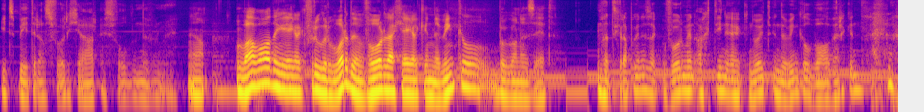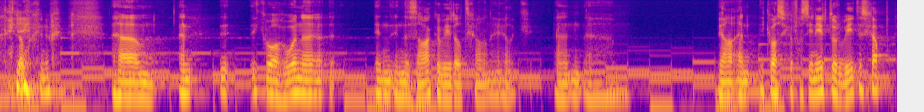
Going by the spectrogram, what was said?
iets beter als vorig jaar is voldoende voor mij. Ja. Wat wou je eigenlijk vroeger worden voordat je eigenlijk in de winkel begonnen bent? Het grappige is dat ik voor mijn 18 eigenlijk nooit in de winkel wou werken. Grappig genoeg. Ehm, en ik wou gewoon eh, in, in de zakenwereld gaan eigenlijk. En, ehm, ja, en ik was gefascineerd door wetenschap.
